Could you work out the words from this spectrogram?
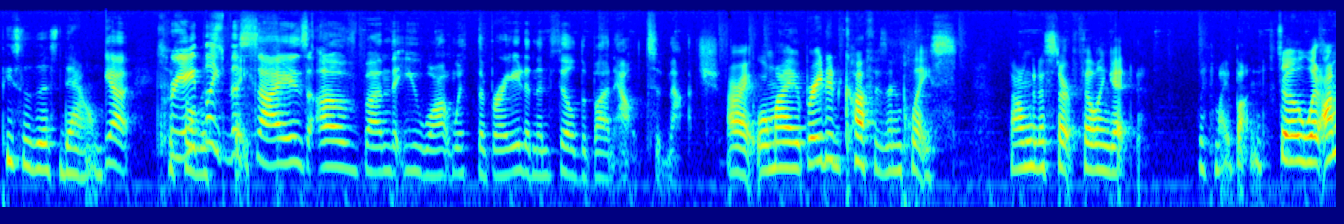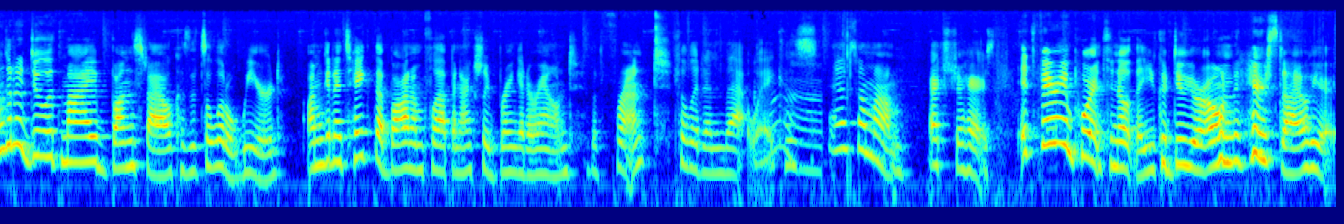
piece of this down. Yeah. Create like the size of bun that you want with the braid and then fill the bun out to match. All right, well, my braided cuff is in place. Now I'm gonna start filling it with my bun. So what I'm gonna do with my bun style, because it's a little weird, I'm gonna take the bottom flap and actually bring it around the front, fill it in that way, because I have some um extra hairs. It's very important to note that you could do your own hairstyle here.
